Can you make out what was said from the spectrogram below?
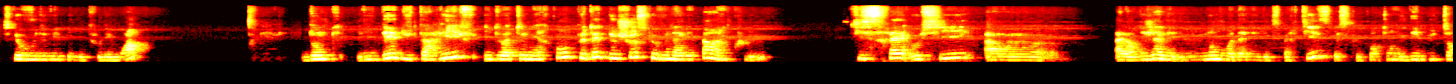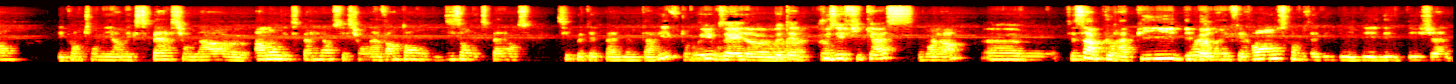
ce que vous devez payer tous les mois. Donc l'idée du tarif, il doit tenir compte peut-être de choses que vous n'avez pas inclus qui serait aussi, euh, alors déjà le nombre d'années d'expertise, parce que quand on est débutant et quand on est un expert, si on a euh, un an d'expérience et si on a 20 ans ou 10 ans d'expérience, c'est peut-être pas le même tarif. oui, vous allez euh, peut-être plus efficace. Voilà. c'est ça, plus rapide, des bonnes références quand vous avez des, des, des, jeunes,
